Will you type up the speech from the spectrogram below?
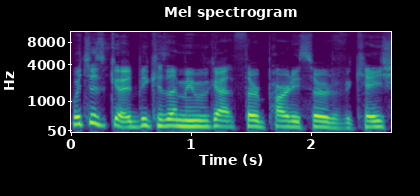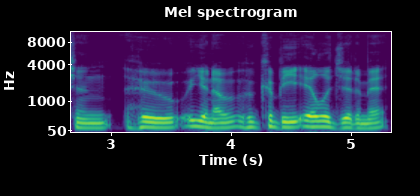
which is good because I mean we've got third party certification who you know who could be illegitimate,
